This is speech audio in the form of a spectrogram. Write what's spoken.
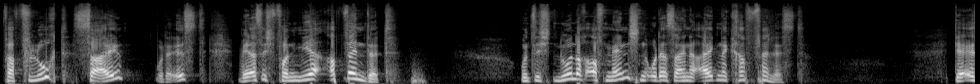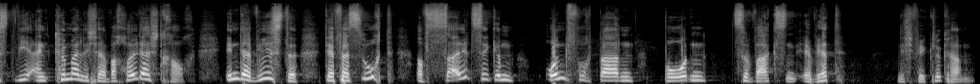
Verflucht sei oder ist, wer sich von mir abwendet und sich nur noch auf Menschen oder seine eigene Kraft verlässt. Der ist wie ein kümmerlicher Wacholderstrauch in der Wüste, der versucht, auf salzigem, unfruchtbaren Boden zu wachsen. Er wird nicht viel Glück haben.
